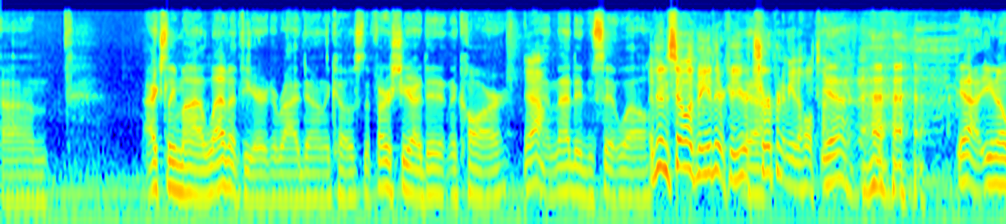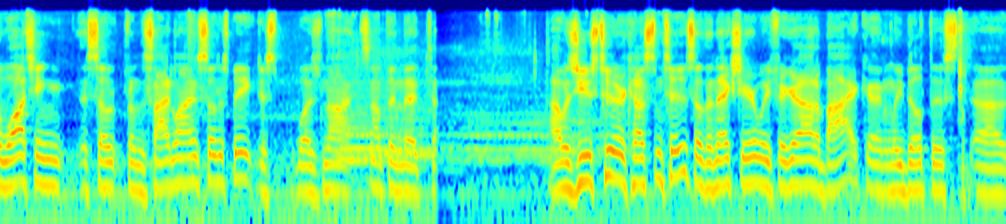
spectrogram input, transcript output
Um, actually, my 11th year to ride down the coast. The first year I did it in a car. Yeah. And that didn't sit well. It didn't sit with me either because you were Yeah. chirping at me the whole time. Yeah. yeah, you know, watching so from the sidelines, so to speak, just was not something that uh, I was used to or accustomed to. So the next year we figured out a bike and we built this uh,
